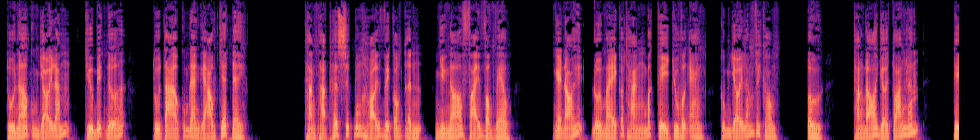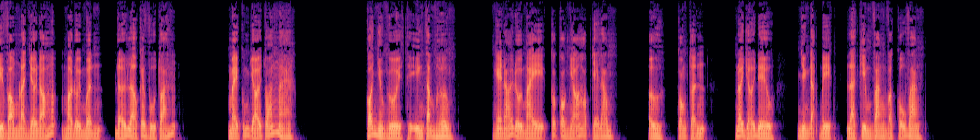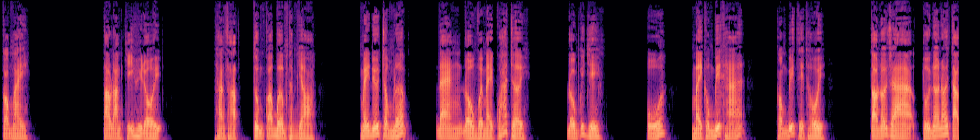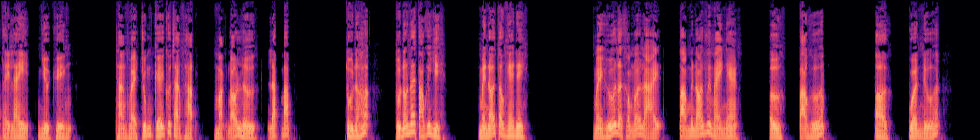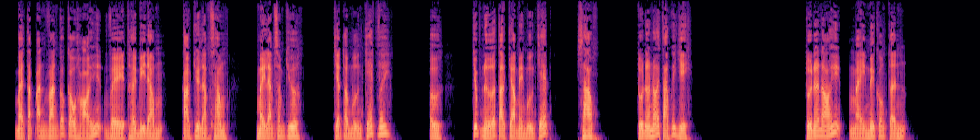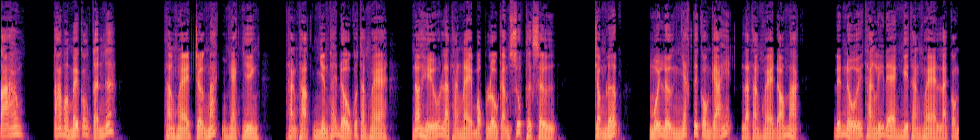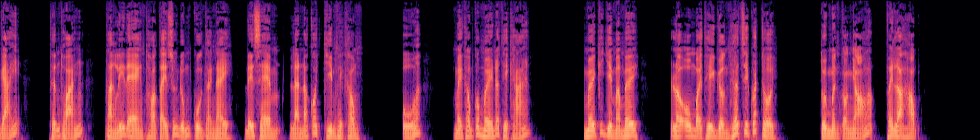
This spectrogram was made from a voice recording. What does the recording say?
Tụi nó cũng giỏi lắm, chưa biết nữa. Tụi tao cũng đang gạo chết đây. Thằng Thạch hết sức muốn hỏi về con Tịnh, nhưng nó phải vòng veo. Nghe nói đội mày có thằng Bắc Kỳ Chu Văn An, cũng giỏi lắm phải không? Ừ, thằng đó giỏi toán lắm. Hy vọng là nhờ đó mà đội mình đỡ lo cái vụ toán. Mày cũng giỏi toán mà. Có nhiều người thì yên tâm hơn. Nghe nói đội mày có con nhỏ học dạy long. Ừ, con Tịnh. Nó giỏi đều, nhưng đặc biệt là Kim Văn và Cổ Văn. Còn mày? Tao làm chỉ huy đội. Thằng Thạch tung quả bơm thăm dò. Mấy đứa trong lớp đang đồn về mày quá trời. Đồn cái gì? Ủa, mày không biết hả? Không biết thì thôi. Tao nói ra, tụi nó nói tao thầy lay, nhiều chuyện. Thằng Huệ trúng kế của thằng Thạch, mặt đỏ lừ, lắp bắp. Tụi nó, tụi nó nói tao cái gì? Mày nói tao nghe đi. Mày hứa là không nói lại, tao mới nói với mày nghe Ừ, tao hứa. Ờ, quên nữa. Bài tập Anh Văn có câu hỏi về thời bị động. Tao chưa làm xong. Mày làm xong chưa? Cho tao mượn chép với. Ừ, chút nữa tao cho mày mượn chép. Sao? Tụi nó nói tao cái gì? Tụi nó nói mày mê con tịnh. Tao? Tao mà mê con tịnh á? Thằng Hòe trợn mắt ngạc nhiên. Thằng Thạch nhìn thái độ của thằng Hòe. Nó hiểu là thằng này bộc lộ cảm xúc thật sự. Trong lớp, mỗi lần nhắc tới con gái là thằng Hòe đỏ mặt. Đến nỗi thằng Lý Đen nghi thằng Hòe là con gái. Thỉnh thoảng, thằng Lý Đen thò tay xuống đũng quần thằng này để xem là nó có chim hay không. Ủa, mày không có mê nó thiệt hả? Mê cái gì mà mê? Lo ôn bài thi gần hết xí quách rồi. Tụi mình còn nhỏ, phải lo học.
